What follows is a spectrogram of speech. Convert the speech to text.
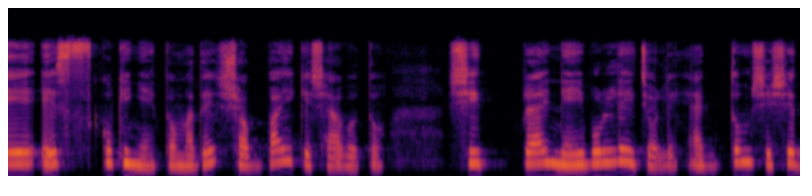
এ এস কুকিংয়ে তোমাদের সবাইকে স্বাগত। শীত প্রায় নেই বললেই চলে, একদম শেষের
